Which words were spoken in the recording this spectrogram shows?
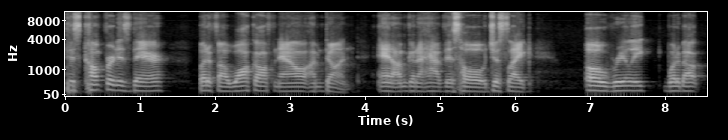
discomfort is there, but if I walk off now, I'm done and I'm gonna have this whole just like, oh really? What about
